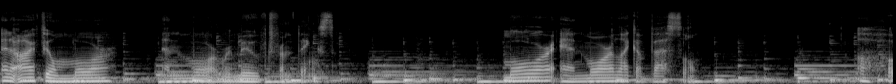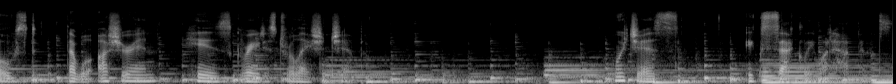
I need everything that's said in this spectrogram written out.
And I feel more and more removed from things. More and more like a vessel, a host that will usher in his greatest relationship which is exactly what happens.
